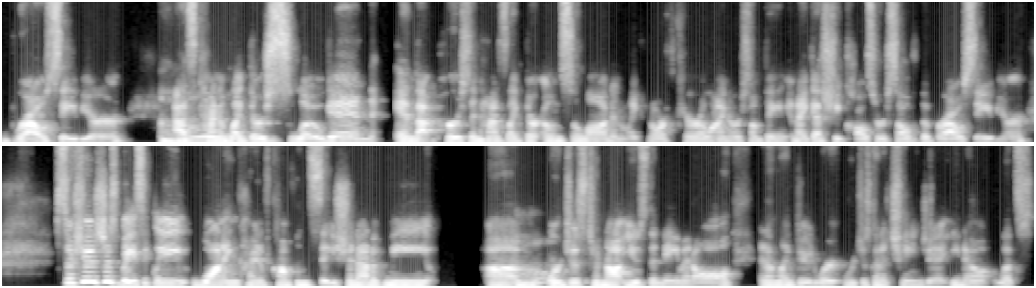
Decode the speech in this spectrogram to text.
brow savior oh. as kind of like their oh. slogan and that person has like their own salon in like North Carolina or something and I guess she calls herself the brow savior. So she was just basically wanting kind of compensation out of me um oh. or just to not use the name at all and I'm like dude we're we're just going to change it you know let's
